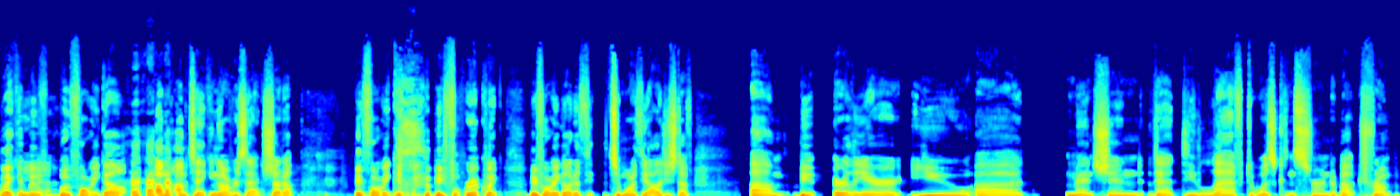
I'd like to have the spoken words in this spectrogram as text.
Wait, okay, bef- Yeah. before we go, I'm, I'm taking over, Zach. Shut up. Before we go, before real quick, before we go to th- to more theology stuff, um, be, earlier you uh, mentioned that the left was concerned about Trump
